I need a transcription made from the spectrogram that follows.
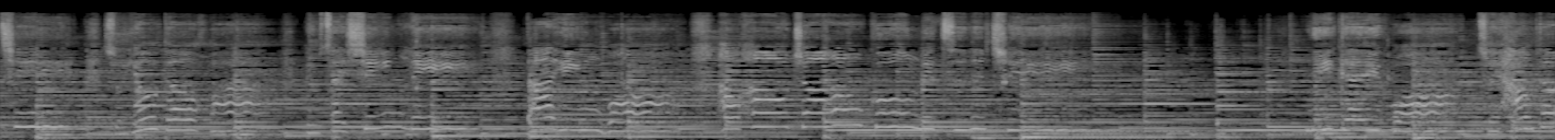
起所有的话留在心里答应我好好照顾你自己。你给我最好的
